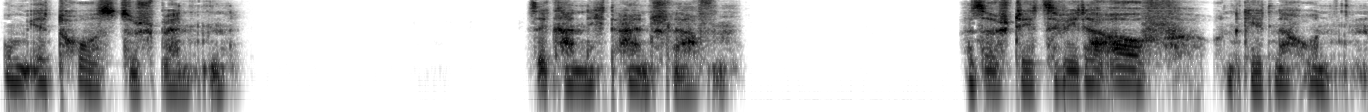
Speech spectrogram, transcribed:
um ihr Trost zu spenden. Sie kann nicht einschlafen. Also steht sie wieder auf und geht nach unten.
